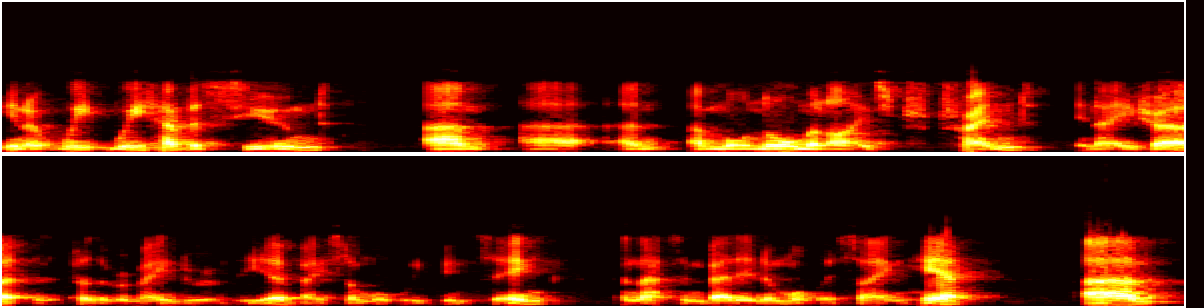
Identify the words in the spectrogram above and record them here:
you know, we we have assumed a more normalized trend in Asia for the remainder of the year based on what we've been seeing, and that's embedded in what we're saying here. Um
